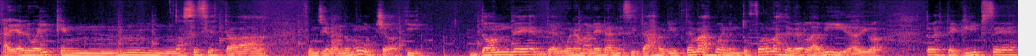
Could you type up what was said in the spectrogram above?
hay algo ahí que mm, no sé si estaba funcionando mucho y donde de alguna manera necesitas abrirte más. Bueno, en tus formas de ver la vida, digo, todo este eclipse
